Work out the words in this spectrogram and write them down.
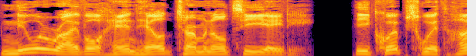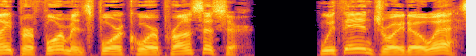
New arrival handheld terminal T80 equips with high performance 4 core processor with Android OS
